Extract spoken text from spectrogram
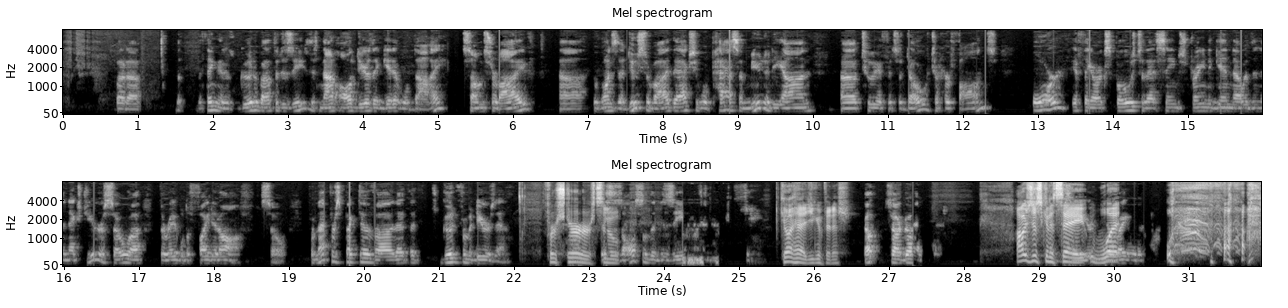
But the, the thing that is good about the disease is not all deer that get it will die. Some survive. Uh, the ones that do survive, they actually will pass immunity on uh, to, if it's a doe, to her fawns. Or if they are exposed to that same strain again uh, within the next year or so, uh, they're able to fight it off. So, from that perspective, uh, that, that's good from a deer's end. For sure. So, this is also the disease. Go ahead. You can finish. Oh, sorry. Go ahead. I was just going to say so what. Right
